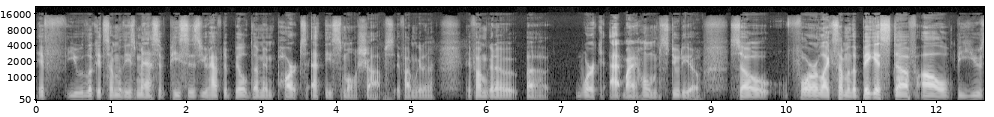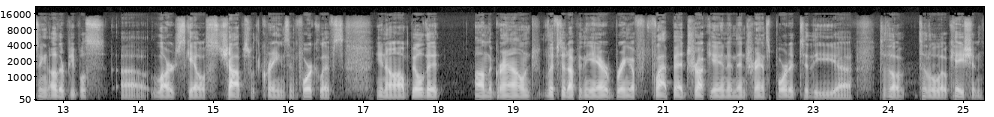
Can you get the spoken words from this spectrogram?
if you look at some of these massive pieces, you have to build them in parts at these small shops. If I'm gonna if I'm gonna uh, work at my home studio, so for like some of the biggest stuff, I'll be using other people's uh, large scale shops with cranes and forklifts. You know, I'll build it on the ground, lift it up in the air, bring a flatbed truck in, and then transport it to the uh, to the to the location.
